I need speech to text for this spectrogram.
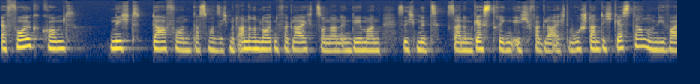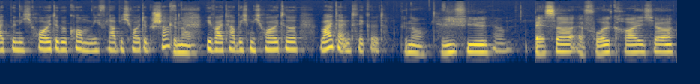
Erfolg kommt nicht davon, dass man sich mit anderen Leuten vergleicht, sondern indem man sich mit seinem gestrigen Ich vergleicht. Wo stand ich gestern und wie weit bin ich heute gekommen? Wie viel habe ich heute geschafft? Genau. Wie weit habe ich mich heute weiterentwickelt? Genau. Wie viel Ja. besser, erfolgreicher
